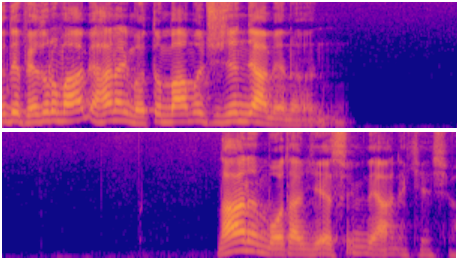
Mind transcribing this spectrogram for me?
근데 베드로 마음에 하나님 어떤 마음을 주셨냐면은 나는 못하면 예수님 내 안에 계셔.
